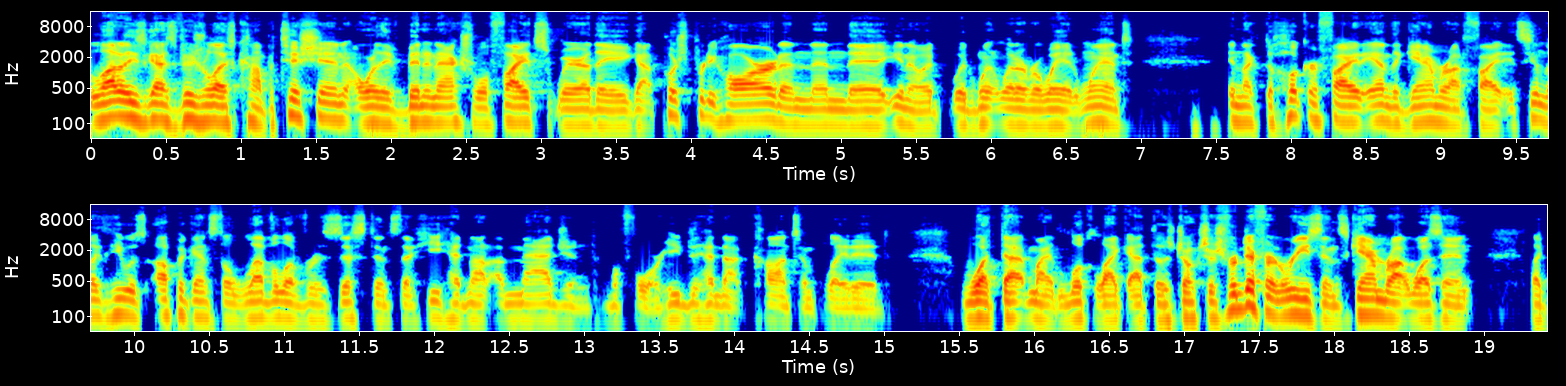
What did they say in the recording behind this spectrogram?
a lot of these guys visualize competition or they've been in actual fights where they got pushed pretty hard and then they, you know, it, it went whatever way it went. In like the Hooker fight and the Gamrot fight, it seemed like he was up against a level of resistance that he had not imagined before. He had not contemplated what that might look like at those junctures for different reasons. Gamrot wasn't like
